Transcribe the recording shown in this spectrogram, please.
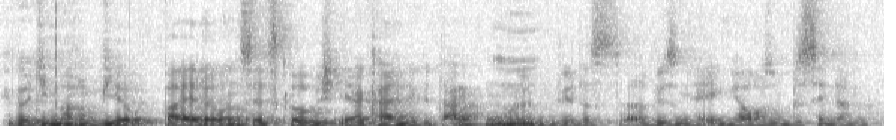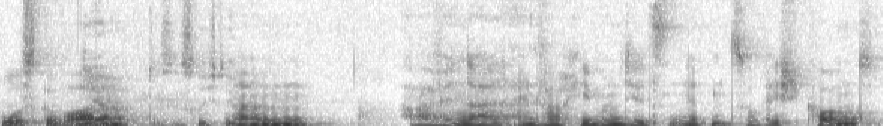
über die machen wir beide uns jetzt, glaube ich, eher keine Gedanken, mhm. weil wir das, also wir sind ja irgendwie auch so ein bisschen damit groß geworden. Ja, das ist richtig. Ähm, aber wenn da halt einfach jemand jetzt nicht mit zurechtkommt,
